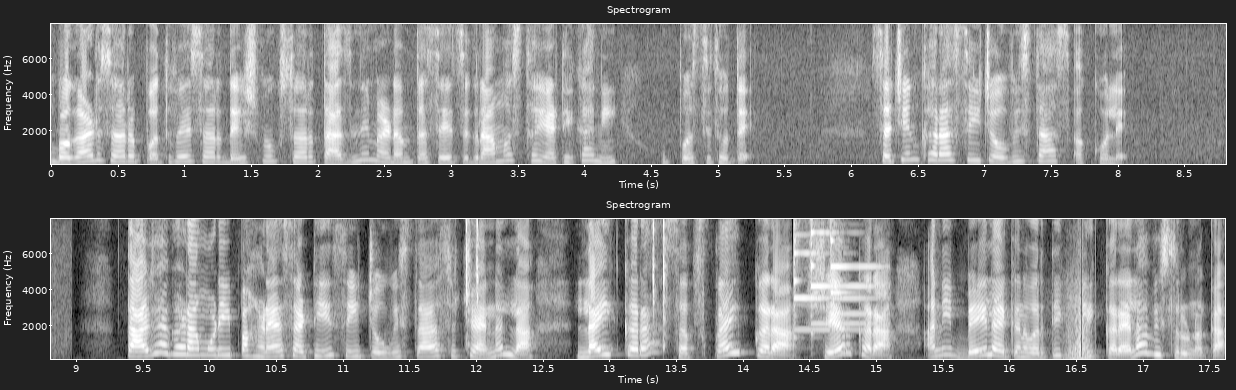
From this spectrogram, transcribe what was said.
Bagad sir Pathwe sir Deshmukh sir Tajne madam तसेच ग्रामस्थ या ठिकाणी उपस्थित होते. सचिन खरा सी चोवीस तास अकोले. ताज्या घडामोडी पाहण्यासाठी सी चोवीस तास चॅनलला लाईक करा सबस्क्राईब करा शेअर करा आणि बेल आयकनवरती क्लिक करायला विसरू नका.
